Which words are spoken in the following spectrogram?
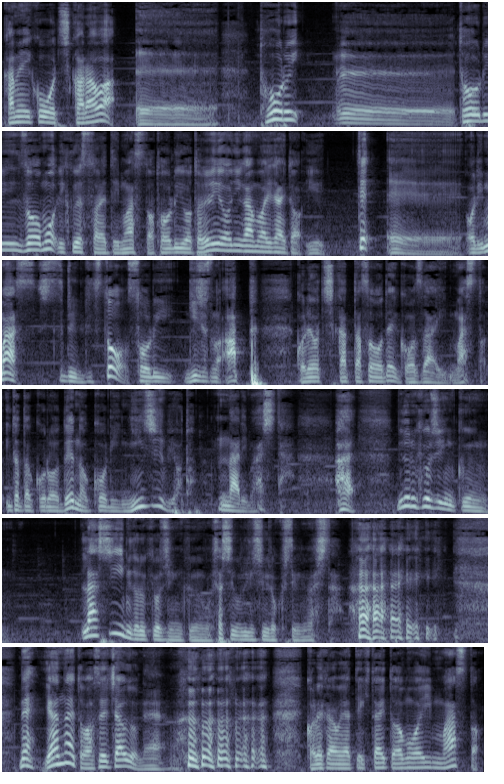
亀井コーチからは、えー、盗塁、盗塁像もリクエストされていますと、盗塁を取れるように頑張りたいと言って、えー、おります。出塁率と走塁技術のアップ。これを誓ったそうでございます。といったところで残り20秒となりました。はい。ミドル巨人くん、らしいミドル巨人くんを久しぶりに収録してみました。はい。ね、やんないと忘れちゃうよね。これからもやっていきたいと思います。と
